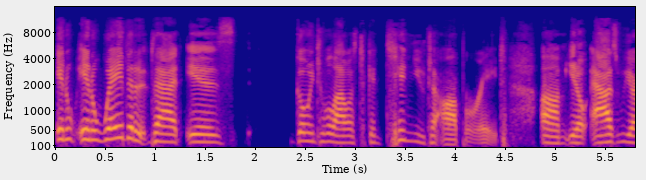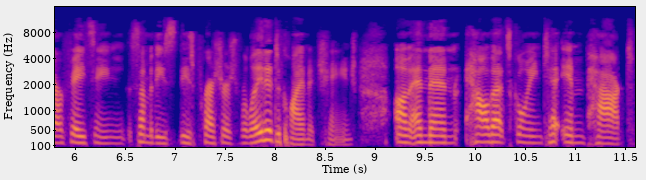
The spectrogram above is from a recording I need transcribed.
in in a way that that is going to allow us to continue to operate, um, you know, as we are facing some of these these pressures related to climate change, um, and then how that's going to impact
